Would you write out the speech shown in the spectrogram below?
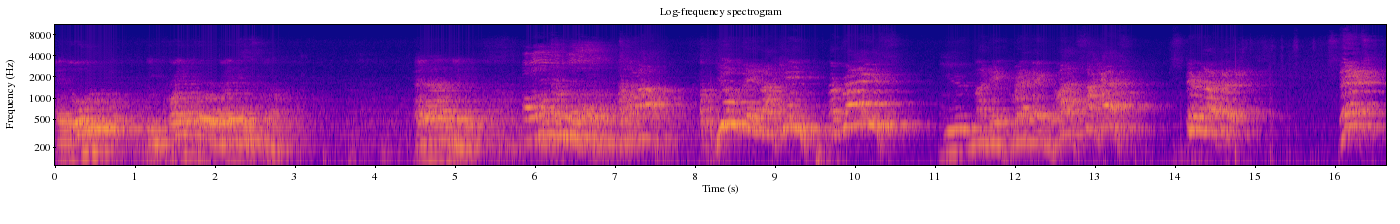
And Lord, we pray for a raise as well. Amen. Amen. Ah, you'll be lucky! A raise! You money-grabbing bloodsuckers! Spirit of it! Spirit!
